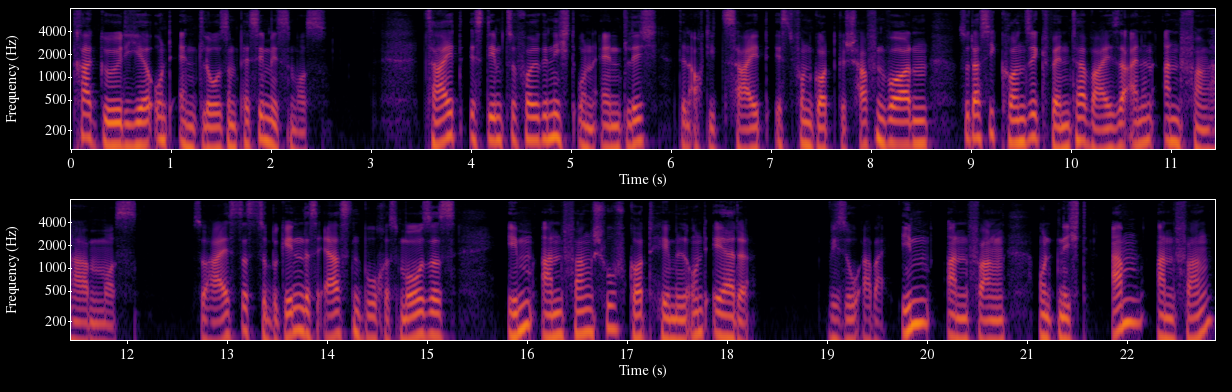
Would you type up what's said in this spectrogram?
Tragödie und endlosem Pessimismus. Zeit ist demzufolge nicht unendlich, denn auch die Zeit ist von Gott geschaffen worden, so dass sie konsequenterweise einen Anfang haben muss. So heißt es zu Beginn des ersten Buches Moses Im Anfang schuf Gott Himmel und Erde. Wieso aber im Anfang und nicht am Anfang?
